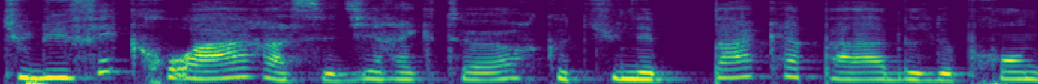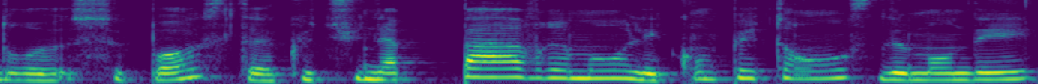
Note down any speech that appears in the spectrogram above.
tu lui fais croire à ce directeur que tu n'es pas capable de prendre ce poste, que tu n'as pas vraiment les compétences demandées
